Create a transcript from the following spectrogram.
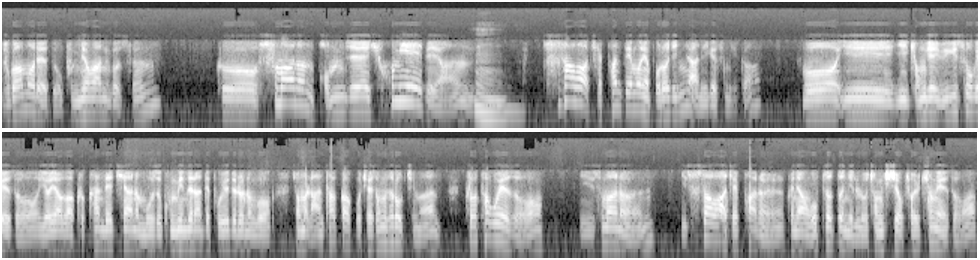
누가 뭐래도 분명한 것은 그 수많은 범죄 혐의에 대한 음. 수사와 재판 때문에 벌어진 일 아니겠습니까? 뭐, 이, 이 경제 위기 속에서 여야가 극한 대치하는 모습 국민들한테 보여드리는 거 정말 안타깝고 죄송스럽지만 그렇다고 해서 이 수많은 이 수사와 재판을 그냥 없었던 일로 정치적 절충해서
